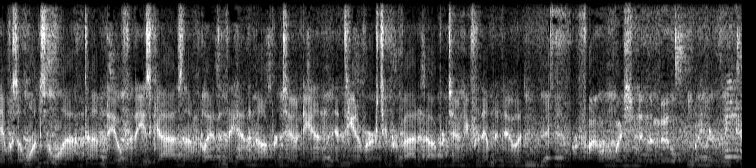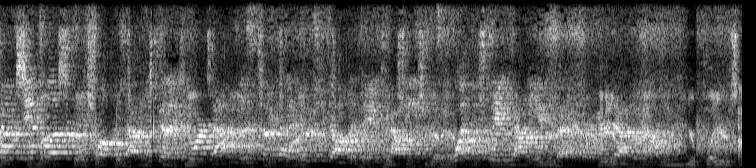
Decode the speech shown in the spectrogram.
it was a once in a lifetime deal for these guys, and I'm glad that they had an opportunity, and, and the university provided opportunity for them to do it. Our final question in the middle. You know, if we take somebody special to coach you right? So you gotta have patience. You gotta have understanding. You Know that every night when your players hmm.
